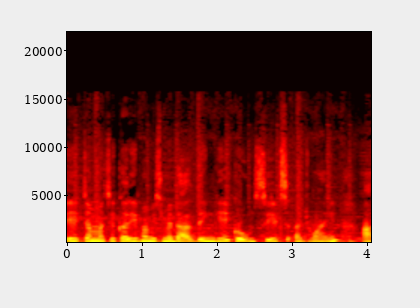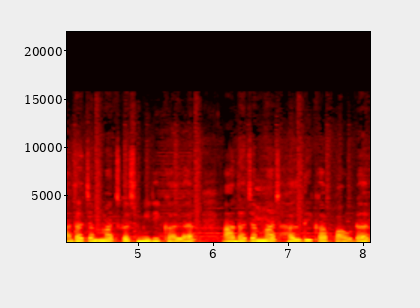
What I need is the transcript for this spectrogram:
एक चम्मच के करीब हम इसमें डाल देंगे क्रोम सीड्स अजवाइन आधा चम्मच कश्मीरी कलर, आधा चम्मच हल्दी का पाउडर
